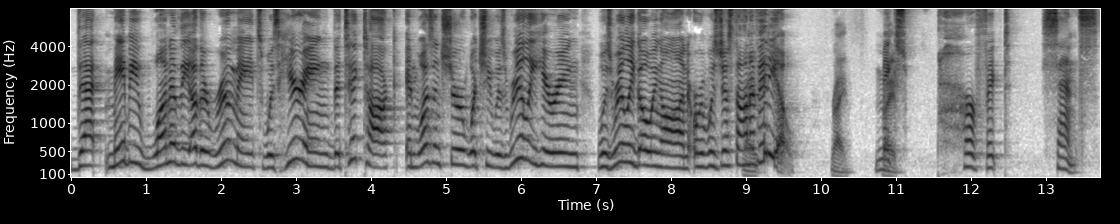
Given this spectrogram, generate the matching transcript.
that maybe one of the other roommates was hearing the TikTok and wasn't sure what she was really hearing was really going on or it was just on right. a video. Right. Makes right. perfect sense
